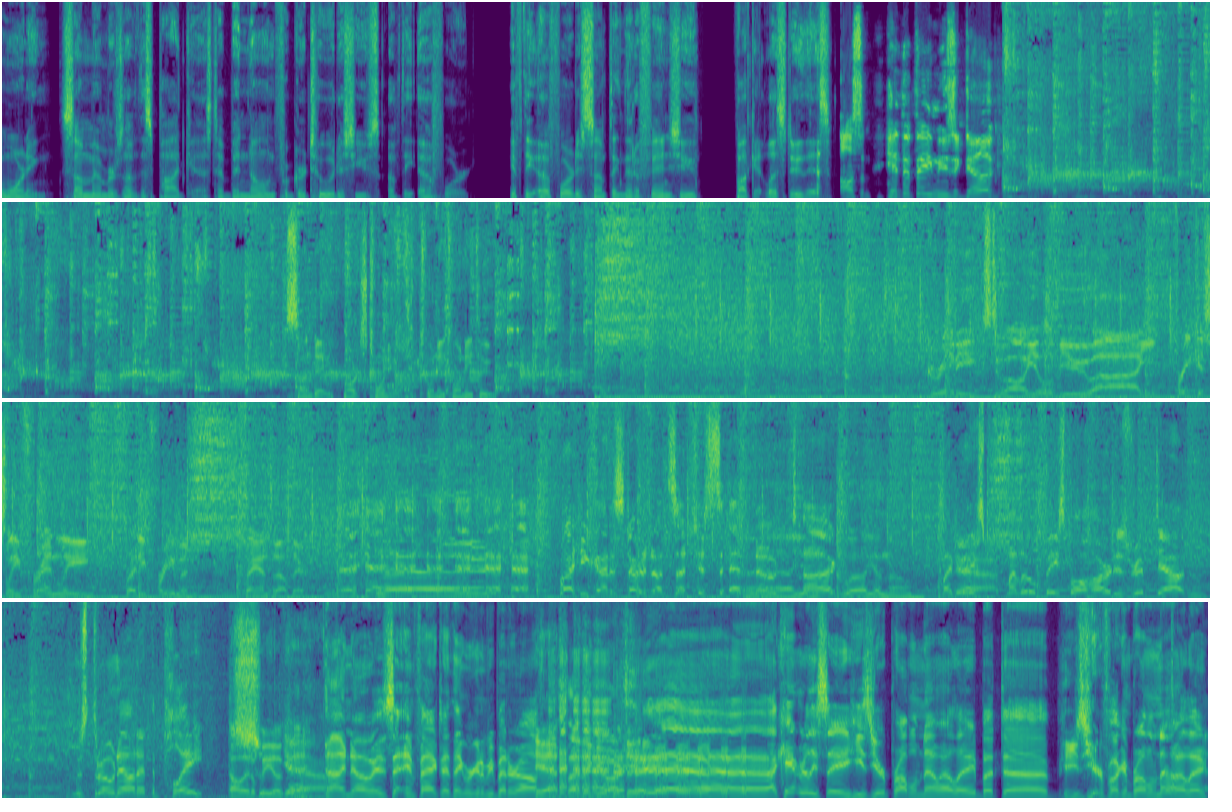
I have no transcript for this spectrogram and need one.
Warning Some members of this podcast have been known for gratuitous use of the F word. If the F word is something that offends you, fuck it, let's do this. Awesome. Hit the theme music, Doug. Sunday, March 20th, 2022. Greetings to all you of you uh, freakishly friendly Freddie Freeman fans out there. Why you got to start it on such a sad note, Uh, you- Doug? well, you know. My Yeah. base, my little baseball heart is ripped out and was thrown out at the plate. Oh, it'll be okay. yeah. I know. It's, in fact, I think we're going to be better off. Yes, I think you are too. yeah. I can't really say he's your problem now, LA, but uh, he's your fucking problem now, LA.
